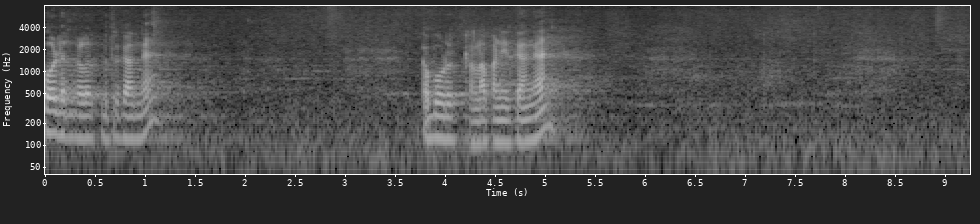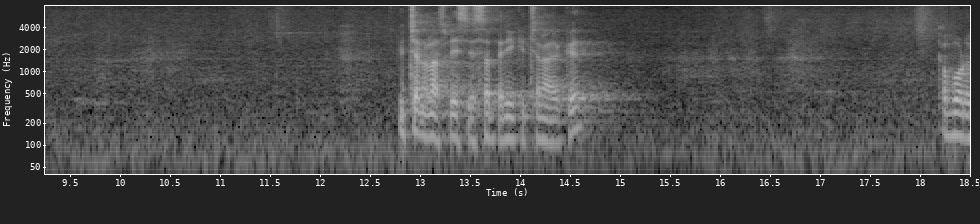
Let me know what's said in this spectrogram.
கோல்டன் கலர் கொடுத்துருக்காங்க. கபோர்டு நல்லா பண்ணியிருக்காங்க. கிச்சன் நல்லா ஸ்பேசியஸாக பெரிய கிச்சனாக இருக்குது கபோர்டு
